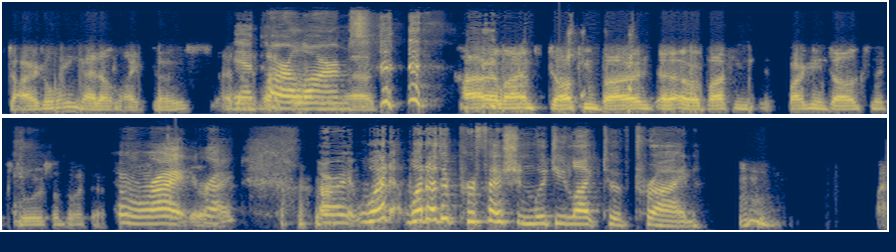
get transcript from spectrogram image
startling, I don't like those. I Yeah, don't like car alarms. car alarms, barking bars, uh, or barking barking dogs next door, or something like that. right, right. All right. What what other profession would you like to have tried? Hmm. I,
